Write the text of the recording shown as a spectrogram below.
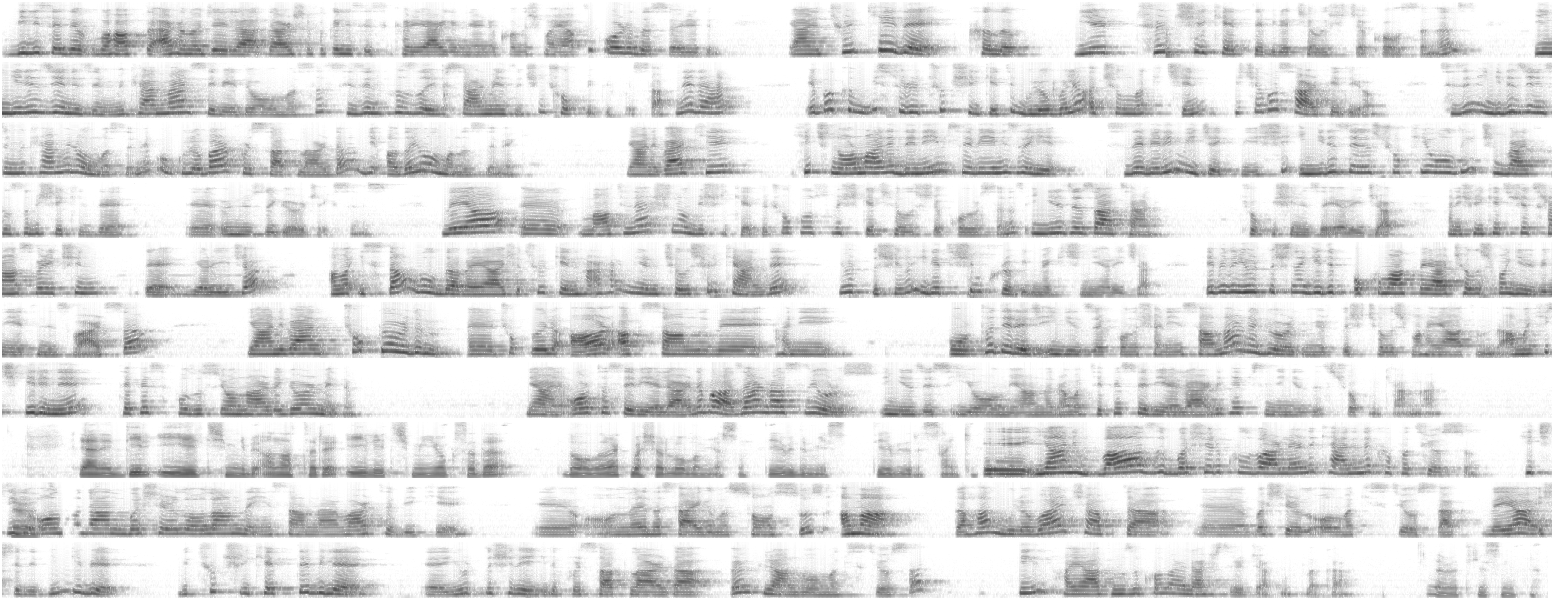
bir lisede bu hafta Erhan Hoca ile Darüşşafaka Lisesi kariyer günlerine konuşma yaptık. Orada da söyledim. Yani Türkiye'de kalıp bir Türk şirkette bile çalışacak olsanız İngilizcenizin mükemmel seviyede olması sizin hızla yükselmeniz için çok büyük bir fırsat. Neden? E bakın bir sürü Türk şirketi globale açılmak için bir çaba sarf ediyor. Sizin İngilizcenizin mükemmel olması demek o global fırsatlarda bir aday olmanız demek. Yani belki hiç normalde deneyim seviyenizle size verilmeyecek bir işi İngilizceniz çok iyi olduğu için belki hızlı bir şekilde e, önünüzde göreceksiniz. Veya e, multinational bir şirkette, çok uluslu bir şirket çalışacak olursanız İngilizce zaten çok işinize yarayacak. Hani şirket içi transfer için de yarayacak. Ama İstanbul'da veya işte Türkiye'nin herhangi bir yerinde çalışırken de yurt dışıyla iletişim kurabilmek için yarayacak. E bir de yurt dışına gidip okumak veya çalışma gibi bir niyetiniz varsa yani ben çok gördüm e, çok böyle ağır aksanlı ve hani orta derece İngilizce konuşan insanlar da gördüm yurt dışı çalışma hayatımda ama hiçbirini tepesi pozisyonlarda görmedim. Yani orta seviyelerde bazen rastlıyoruz İngilizcesi iyi olmayanlar ama tepe seviyelerde hepsinin İngilizcesi çok mükemmel. Yani dil iyi iletişimli bir anahtarı, iyi iletişimin yoksa da doğal olarak başarılı olamıyorsun diyebilir miyiz? Diyebiliriz sanki. Ee, yani bazı başarı kulvarlarını kendine kapatıyorsun. Hiç dili evet. olmadan başarılı olan da insanlar var tabii ki. Ee, onlara da saygımız sonsuz ama daha global çapta e, başarılı olmak istiyorsak veya işte dediğim gibi bir Türk şirkette bile e, yurt dışı ile ilgili fırsatlarda ön planda olmak istiyorsak dil hayatımızı kolaylaştıracak mutlaka. Evet kesinlikle.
